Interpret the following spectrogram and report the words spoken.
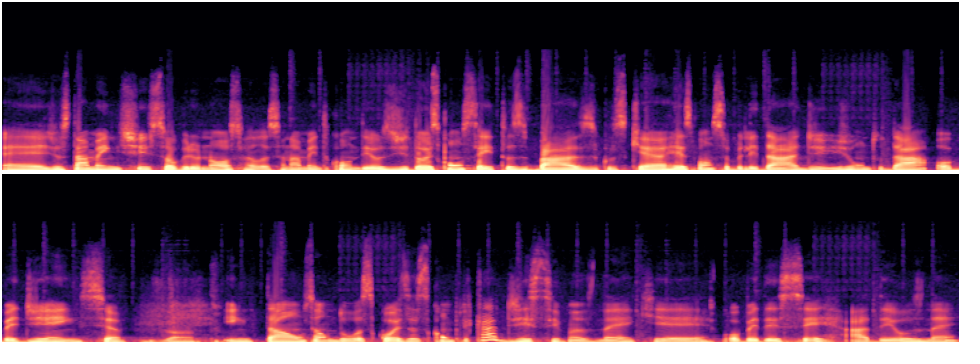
é justamente sobre o nosso relacionamento com Deus de dois conceitos básicos, que é a responsabilidade junto da obediência. Exato. Então, são duas coisas complicadíssimas, né? Que é obedecer a Deus, né?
